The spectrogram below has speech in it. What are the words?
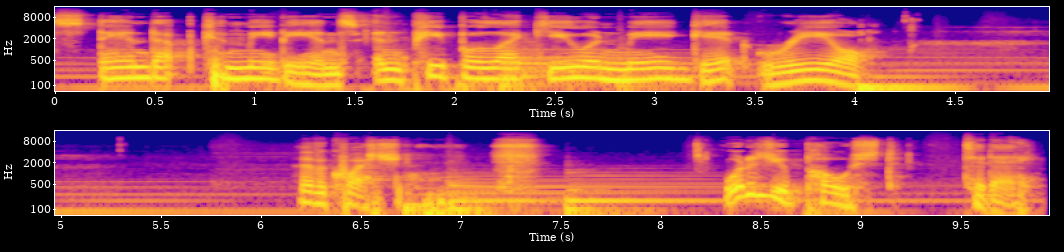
stand up comedians, and people like you and me get real. I have a question. What did you post today?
